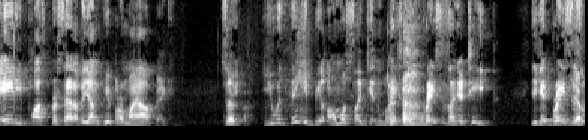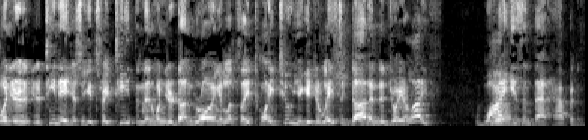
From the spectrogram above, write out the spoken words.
eighty plus percent of the young people are myopic. So yep. you would think it'd be almost like getting braces, braces on your teeth. You get braces yep. when you're, you're a teenager, so you get straight teeth, and then when you're done growing at let's say 22, you get your LASIK done and enjoy your life. Why yeah. isn't that happening?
